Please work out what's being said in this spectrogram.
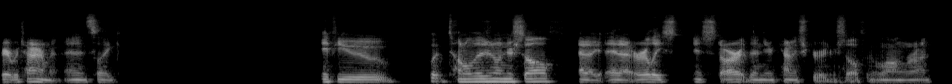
great retirement and it's like if you put tunnel vision on yourself at a at an early start then you're kind of screwing yourself in the long run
